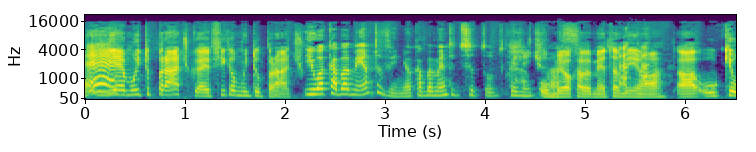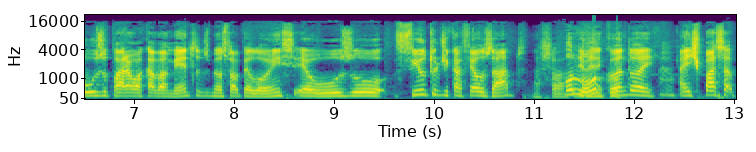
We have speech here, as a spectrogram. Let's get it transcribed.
é. e é muito prático, é, fica muito prático. E o acabamento, Vini, o acabamento disso tudo que a gente o faz. O meu acabamento também, ó. Ah, o que eu uso para o acabamento dos meus papelões, eu uso filtro de café usado. Só. Ô, de vez em quando a, a, gente passa,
